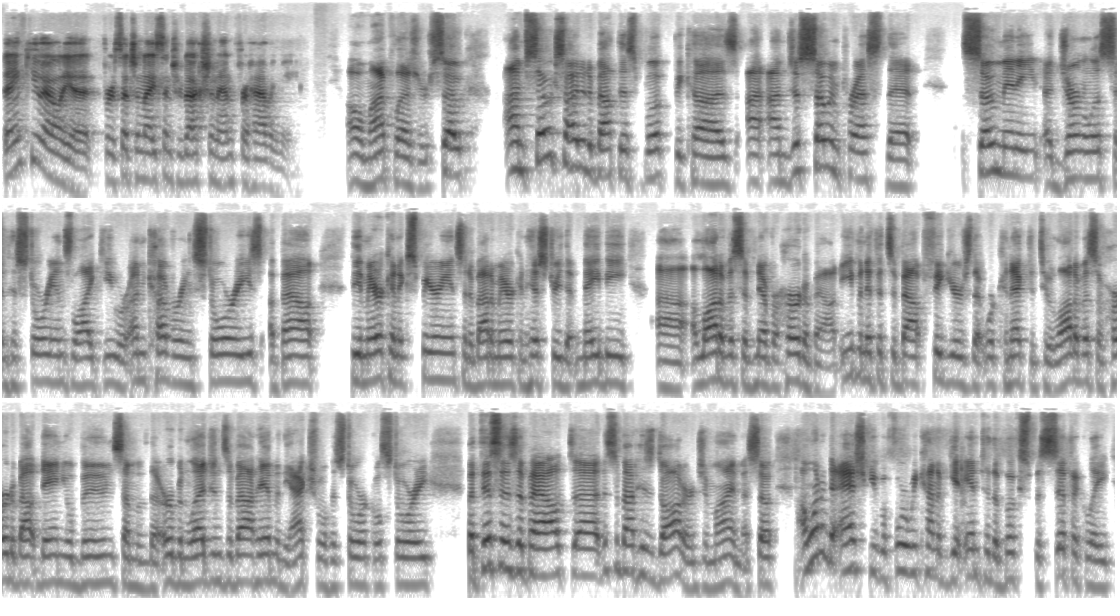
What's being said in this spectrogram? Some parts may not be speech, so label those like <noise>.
Thank you, Eliot, for such a nice introduction and for having me. Oh, my pleasure. So, I'm so excited about this book because I, am just so impressed that so many uh, journalists and historians like you are uncovering stories about the American experience and about American history that maybe uh, a lot of us have never heard about, even if it's about figures that we're connected to. A lot of us have heard about Daniel Boone, some of the urban legends about him, and the actual historical story. But this is about uh, this is about his daughter Jemima. So I wanted to ask you before we kind of get into the book specifically.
